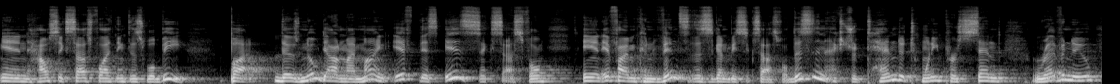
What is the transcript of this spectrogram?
and how successful I think this will be. But there's no doubt in my mind if this is successful and if I'm convinced this is going to be successful, this is an extra 10 to 20% revenue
